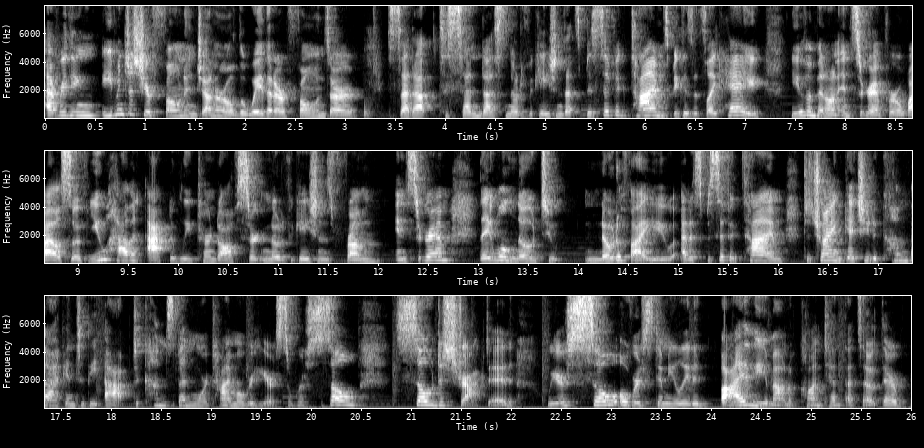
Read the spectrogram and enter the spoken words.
Everything, even just your phone in general, the way that our phones are set up to send us notifications at specific times because it's like, hey, you haven't been on Instagram for a while. So if you haven't actively turned off certain notifications from Instagram, they will know to notify you at a specific time to try and get you to come back into the app, to come spend more time over here. So we're so, so distracted. We are so overstimulated by the amount of content that's out there.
